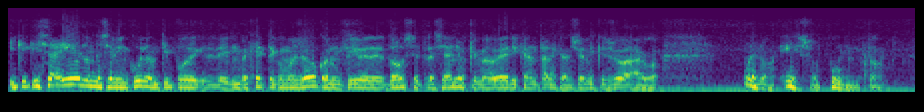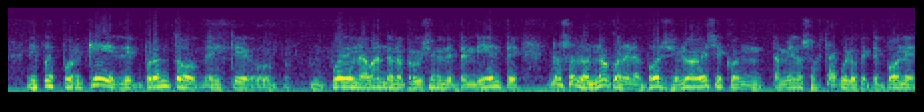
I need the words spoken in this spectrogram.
Y que quizá ahí es donde se vincula un tipo de, de un vejete como yo con un pibe de 12, 13 años que me va a ver y canta las canciones que yo hago. Bueno, eso, punto. Después, ¿por qué de pronto este, puede una banda, una producción independiente, no solo no con el apoyo, sino a veces con también los obstáculos que te pone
